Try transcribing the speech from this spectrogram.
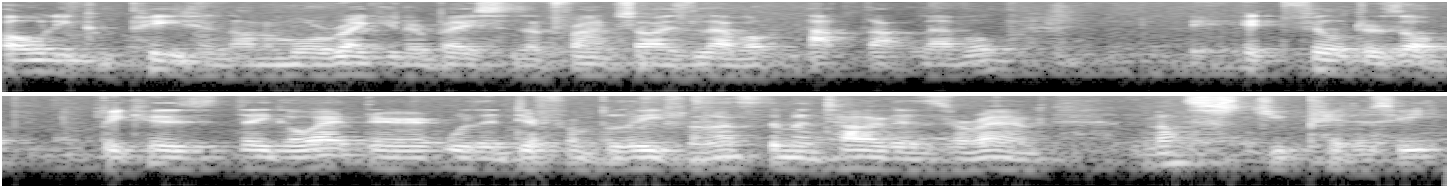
only competing on a more regular basis at franchise level at that level, it filters up because they go out there with a different belief, and that's the mentality that's around. Not stupidity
